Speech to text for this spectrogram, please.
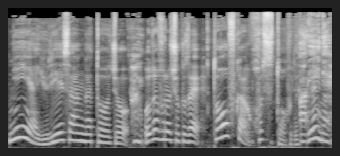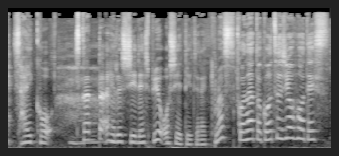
新谷ゆりえさんが登場、はい。お豆腐の食材豆腐干干す豆腐ですね。あいいね。最高。使ったヘルシーレシピを教えていただきます。この後交通情報です。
